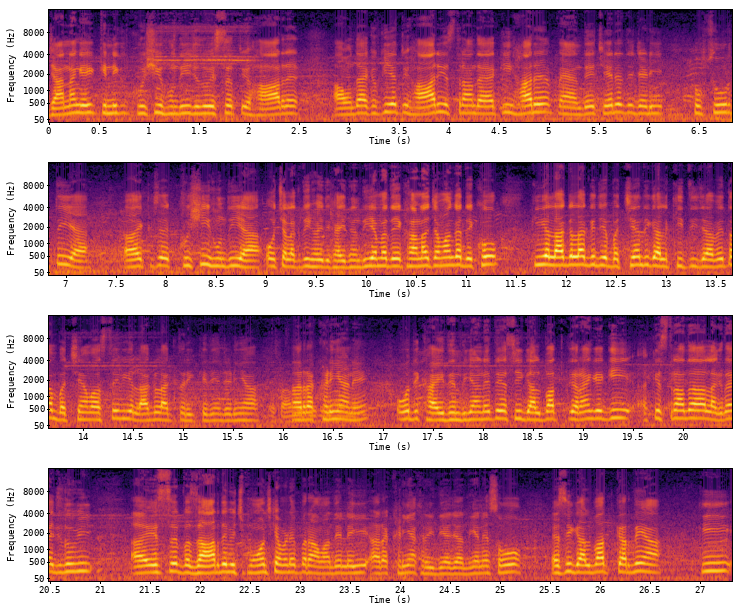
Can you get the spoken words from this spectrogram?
ਜਾਣਾਂਗੇ ਕਿ ਕਿੰਨੀ ਕੁ ਖੁਸ਼ੀ ਹੁੰਦੀ ਜਦੋਂ ਇਸ ਤਿਉਹਾਰ ਆਉਂਦਾ ਕਿਉਂਕਿ ਇਹ ਤਿਉਹਾਰ ਹੀ ਇਸ ਤਰ੍ਹਾਂ ਦਾ ਹੈ ਕਿ ਹਰ ਭੈਣ ਦੇ ਚਿਹਰੇ ਤੇ ਜਿਹੜੀ ਖੂਬਸੂਰਤੀ ਹੈ ਇੱਕ ਖੁਸ਼ੀ ਹੁੰਦੀ ਹੈ, ਉਹ ਚਲਕਦੀ ਹੋਈ ਦਿਖਾਈ ਦਿੰਦੀ ਹੈ। ਮੈਂ ਦਿਖਾਣਾ ਚਾਹਾਂਗਾ, ਦੇਖੋ ਕਿ ਅਲੱਗ-ਅਲੱਗ ਜੇ ਬੱਚਿਆਂ ਦੀ ਗੱਲ ਕੀਤੀ ਜਾਵੇ ਤਾਂ ਬੱਚਿਆਂ ਵਾਸਤੇ ਵੀ ਅਲੱਗ-ਅਲੱਗ ਤਰੀਕੇ ਦੀਆਂ ਜਿਹੜੀਆਂ ਰੱਖੜੀਆਂ ਨੇ, ਉਹ ਦਿਖਾਈ ਦਿੰਦੀਆਂ ਨੇ ਤੇ ਅਸੀਂ ਗੱਲਬਾਤ ਕਰਾਂਗੇ ਕਿ ਕਿਸ ਤਰ੍ਹਾਂ ਦਾ ਲੱਗਦਾ ਹੈ ਜਦੋਂ ਵੀ ਇਸ ਬਾਜ਼ਾਰ ਦੇ ਵਿੱਚ ਪਹੁੰਚ ਕੇ ਆਪਣੇ ਭਰਾਵਾਂ ਦੇ ਲਈ ਰੱਖੜੀਆਂ ਖਰੀਦੀਆਂ ਜਾਂਦੀਆਂ ਨੇ। ਸੋ ਅਸੀਂ ਗੱਲਬਾਤ ਕਰਦੇ ਹਾਂ ਕਿ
